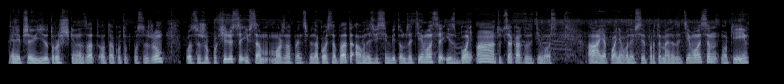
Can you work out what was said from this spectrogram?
Я ліпше відійду трошечки назад. Отак от тут посижу, посижу, похилюся і все. Можна, в принципі, на когось нападати, а вони з 8 бітом затімилися і з бонь. А, тут ця карта затімилась. А, я поняв, вони всі проти мене затімилися. Окей.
